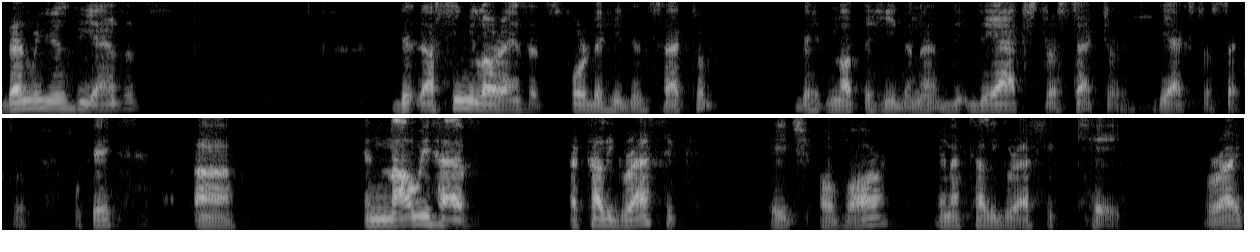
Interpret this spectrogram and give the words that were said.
Then we use the ansatz, the, similar ansatz for the hidden sector, the, not the hidden, uh, the, the extra sector, the extra sector, okay? Uh, and now we have a calligraphic H of R and a calligraphic K, right?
